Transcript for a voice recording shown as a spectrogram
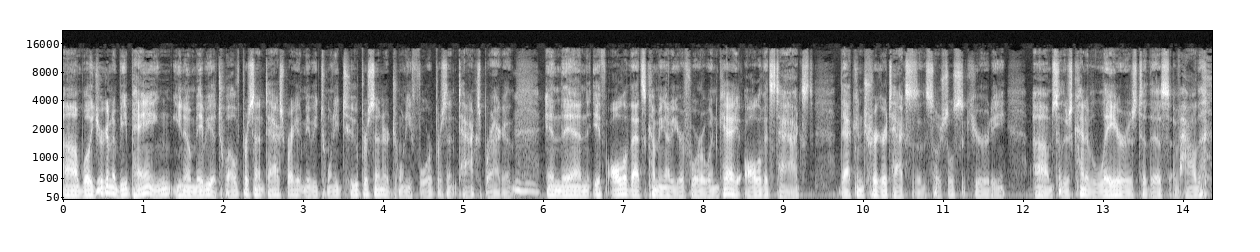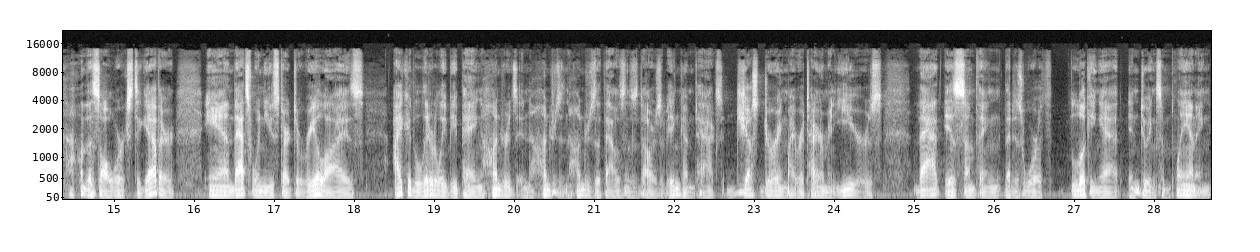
uh, well, you're going to be paying, you know, maybe a 12% tax bracket, maybe 22% or 24% tax bracket. And then if all of that's coming out of your 401k, all of it's taxed, that can trigger taxes on Social Security. Um, so there's kind of layers to this of how, the, how this all works together. And that's when you start to realize I could literally be paying hundreds and hundreds and hundreds of thousands of dollars of income tax just during my retirement years. That is something that is worth looking at and doing some planning.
